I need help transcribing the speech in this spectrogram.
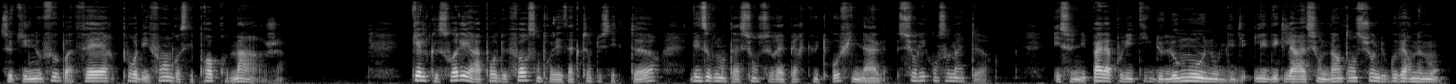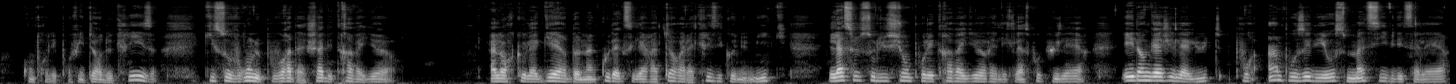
Ce qu'il ne faut pas faire pour défendre ses propres marges. Quels que soient les rapports de force entre les acteurs du secteur, les augmentations se répercutent au final sur les consommateurs. Et ce n'est pas la politique de l'aumône ou les déclarations d'intention du gouvernement contre les profiteurs de crise qui sauveront le pouvoir d'achat des travailleurs. Alors que la guerre donne un coup d'accélérateur à la crise économique, la seule solution pour les travailleurs et les classes populaires est d'engager la lutte pour imposer des hausses massives des salaires,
